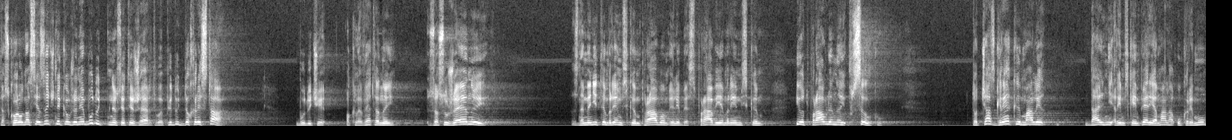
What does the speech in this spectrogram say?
та скоро в нас язичники вже не будуть носити жертви, підуть до Христа, будучи оклеветаний, засужений знаменитим римським правом або безправієм римським і відправлений в ссылку. Тот час греки мали дальні, Римська імперія мала у Криму,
